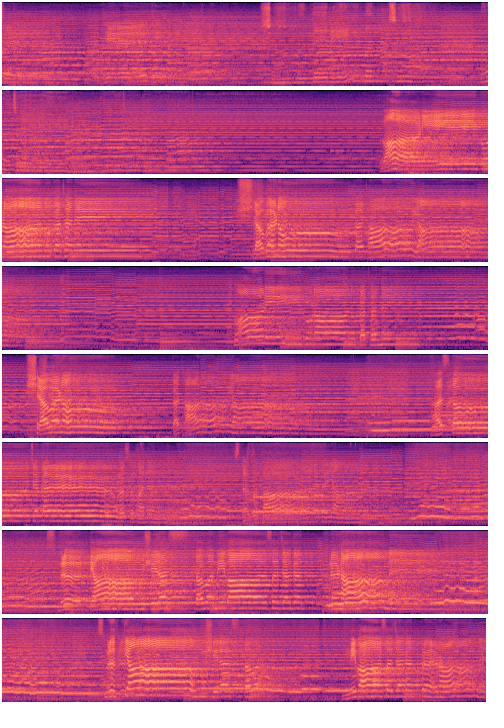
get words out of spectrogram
Dude. श्रवणौ कथाया हस्तौ च कर्मसुमन स्तव स्मृत्यां शिरस्तव निवास जगत् प्रणामे स्मृत्यां शिरस्तव निवास जगत् प्रणामे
